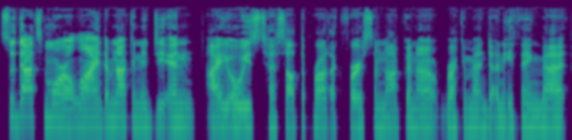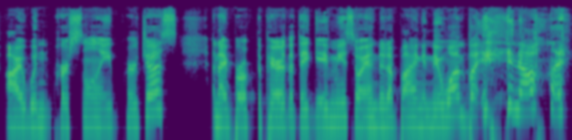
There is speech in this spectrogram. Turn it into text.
So that's more aligned. I'm not going to do, and I always test out the product first. I'm not going to recommend anything that I wouldn't personally purchase. And I broke the pair that they gave me. So I ended up buying a new one. But, you know, like,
